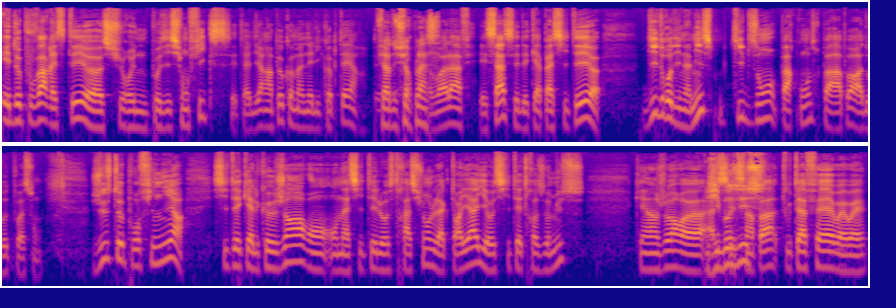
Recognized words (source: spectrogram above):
Et de pouvoir rester euh, sur une position fixe, c'est-à-dire un peu comme un hélicoptère. Faire du surplace. Voilà, et ça, c'est des capacités euh, d'hydrodynamisme qu'ils ont par contre par rapport à d'autres poissons. Juste pour finir, citer quelques genres, on, a cité l'ostration, le lactoria, il y a aussi Tetrasomus, qui est un genre euh, assez sympa. Tout à fait, ouais, ouais.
